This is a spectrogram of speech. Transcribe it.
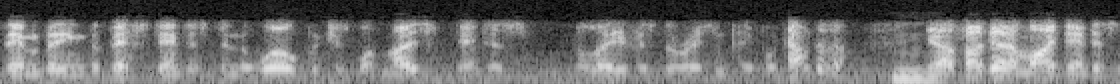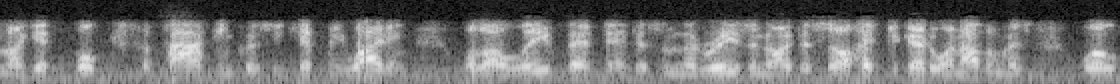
them being the best dentist in the world, which is what most dentists believe is the reason people come to them. You know, if I go to my dentist and I get booked for parking because he kept me waiting, well, I'll leave that dentist, and the reason I decide to go to another one is, well,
